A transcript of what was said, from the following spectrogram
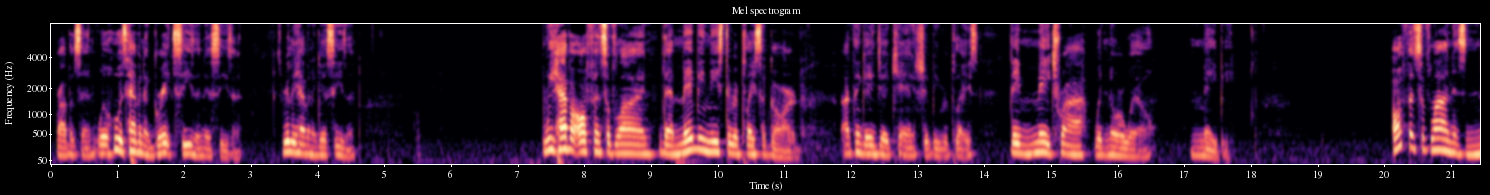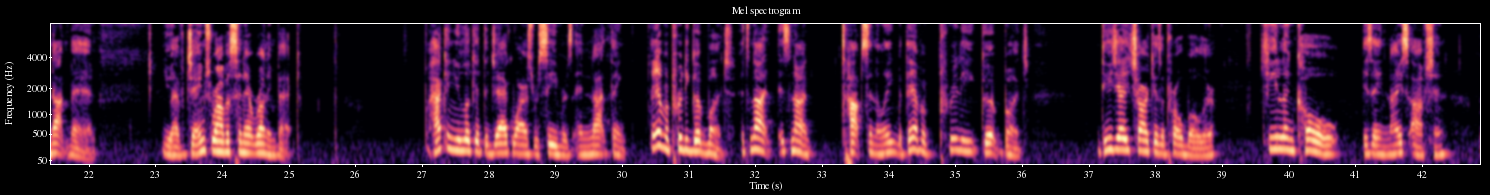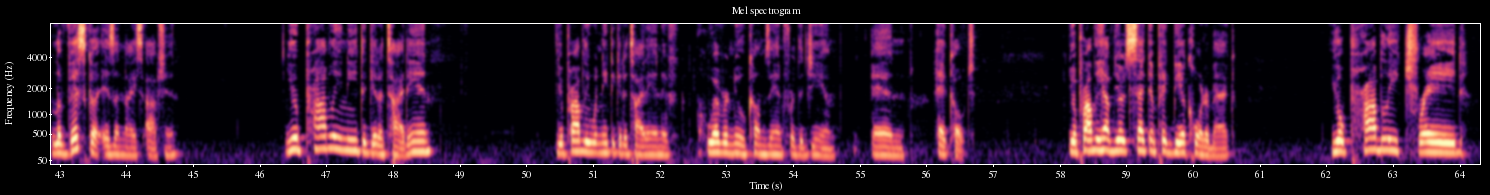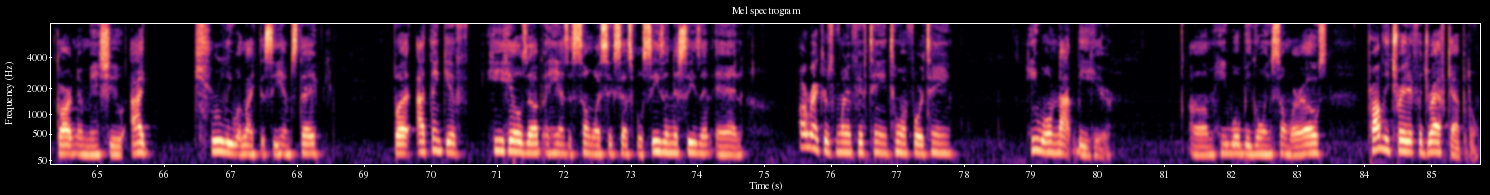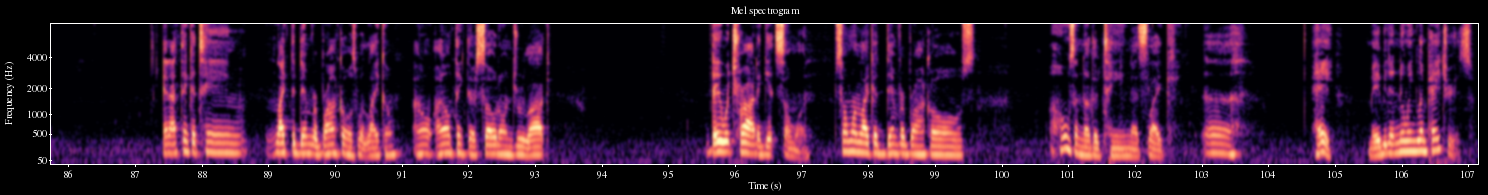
Robinson, well, who is having a great season this season. He's really having a good season we have an offensive line that maybe needs to replace a guard. I think AJ Cann should be replaced. They may try with Norwell. Maybe. Offensive line is not bad. You have James Robinson at running back. How can you look at the Jaguars receivers and not think they have a pretty good bunch? It's not it's not tops in the league, but they have a pretty good bunch. DJ Chark is a Pro Bowler. Keelan Cole is a nice option. Laviska is a nice option. You probably need to get a tight end. You probably would need to get a tight end if whoever new comes in for the GM and head coach. You'll probably have your second pick be a quarterback. You'll probably trade Gardner Minshew. I truly would like to see him stay. But I think if he heals up and he has a somewhat successful season this season and our record's 1 and 15, 2 and 14, he will not be here. Um, he will be going somewhere else, probably traded for draft capital. And I think a team like the Denver Broncos would like him. I don't I don't think they're sold on Drew Lock they would try to get someone. Someone like a Denver Broncos. Who's another team that's like, uh, hey, maybe the New England Patriots.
